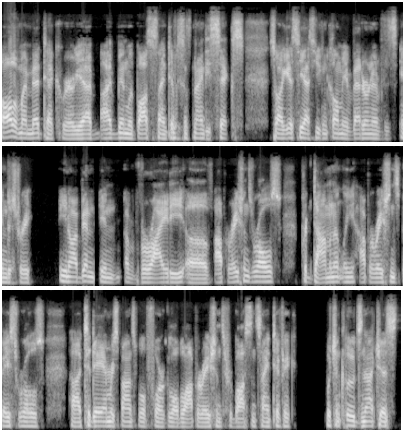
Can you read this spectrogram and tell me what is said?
all of my med tech career. Yeah, I've been with Boston Scientific since 96. So I guess, yes, you can call me a veteran of this industry. You know, I've been in a variety of operations roles, predominantly operations based roles. Uh, today, I'm responsible for global operations for Boston Scientific, which includes not just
